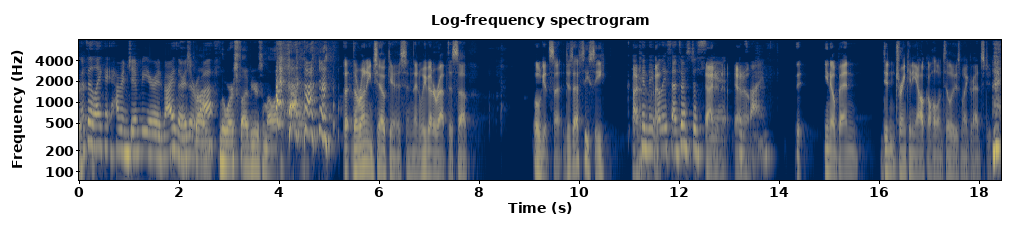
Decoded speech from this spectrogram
advisor. What's it like having Jim be your advisor? Is it rough? The worst five years of my life. the, the running joke is, and then we better wrap this up. We'll get sent. Does FCC? Can know. they? Will they censor us? Just say I don't know. it. I don't it's know. fine you know, Ben didn't drink any alcohol until he was my grad student.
